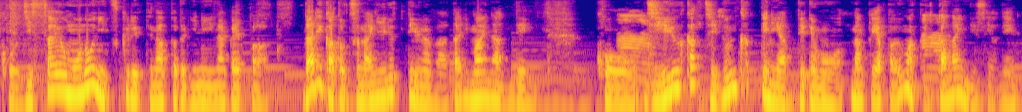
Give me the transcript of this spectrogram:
こう、実際を物に作るってなった時に、なんかやっぱ、誰かと繋げるっていうのが当たり前なんで、こうんう、自由か、自分勝手にやってても、なんかやっぱうまくいかないんですよね。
